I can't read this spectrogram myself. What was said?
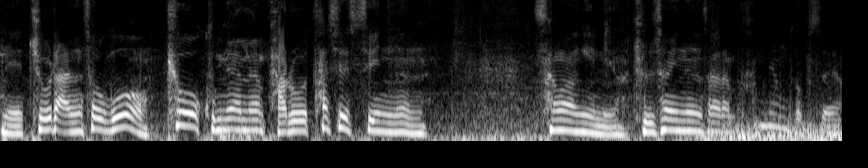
네, 줄 안 서고 표 구매하면 바로 타실 수 있는 상황이네요. 줄 서 있는 사람 한 명도 없어요.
